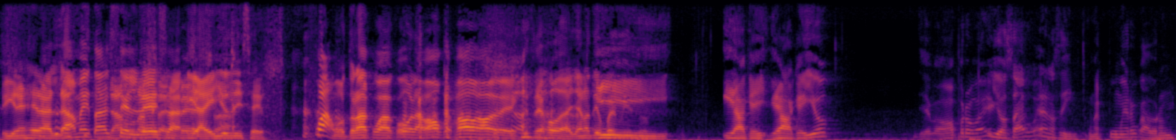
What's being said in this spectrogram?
Y viene el general, dame tal Dame una cerveza. cerveza. Y ahí yo dice, vamos, otra Coca-Cola, vamos, vamos a ver, que se joda, ya no tiene permiso. Y, y, aquel- y aquello, eh, vamos a probar. Yo, ¿sabes? Bueno, sí, un espumero cabrón.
